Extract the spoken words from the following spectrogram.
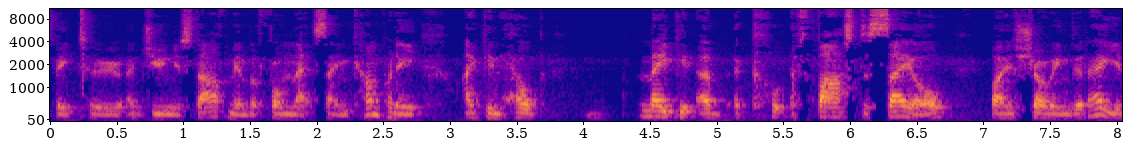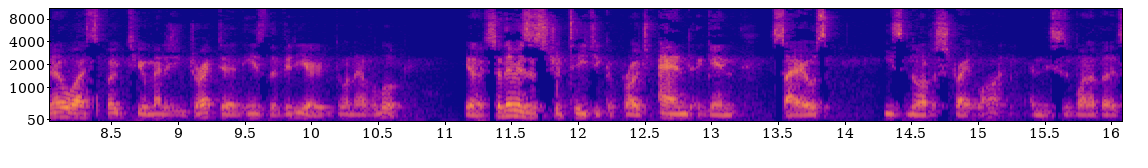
speak to a junior staff member from that same company, I can help make it a, a, a faster sale by showing that, hey, you know, I spoke to your managing director and here's the video. Do you want to have a look? You know, so there is a strategic approach. And again, sales is not a straight line. And this is one of those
